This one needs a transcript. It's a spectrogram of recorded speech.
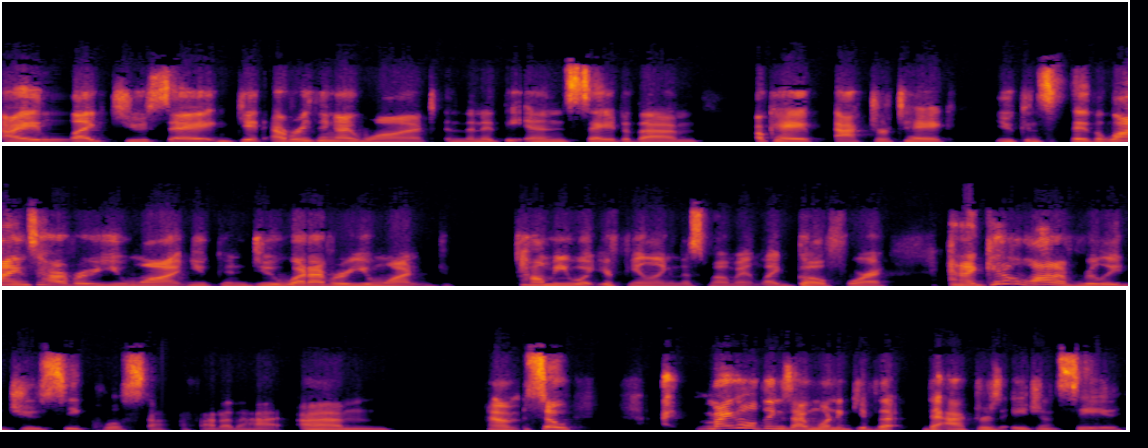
I like to say, get everything I want, and then at the end, say to them, "Okay, actor take. You can say the lines however you want. You can do whatever you want. Tell me what you're feeling in this moment. Like, go for it." And I get a lot of really juicy, cool stuff out of that. Um, um, so my whole thing is I want to give the, the actors agency.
